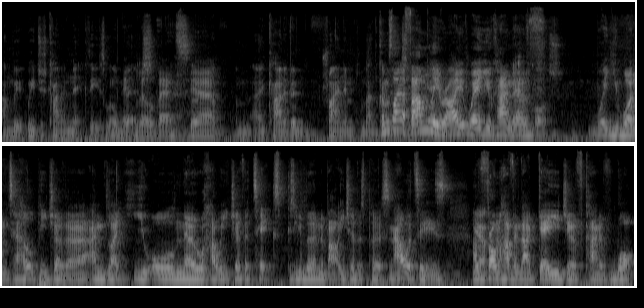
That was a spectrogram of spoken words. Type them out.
And we, we just kind of nick these little Nick bits, little bits, Yeah. yeah. and, and, and kind of im- try and implement. Them like a family, right? Where you kind Yeah, of of course. where you want to help each other and like you all know how each other ticks because you learn about each other's personalities and Yeah. from having that gauge of kind of what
